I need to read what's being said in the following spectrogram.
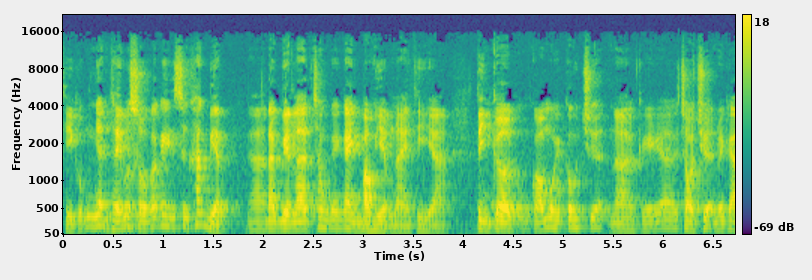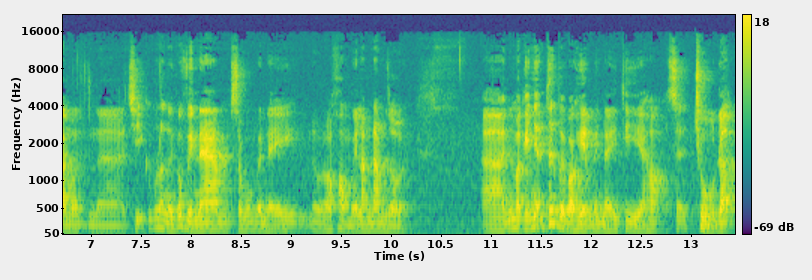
Thì cũng nhận thấy một số các cái sự khác biệt à, đặc biệt là trong cái ngành bảo hiểm này thì à, tình cờ cũng có một cái câu chuyện à, cái trò chuyện với cả một à, chị cũng là người gốc Việt Nam sống ở bên đấy nó khoảng 15 năm rồi à, nhưng mà cái nhận thức về bảo hiểm bên đấy thì họ sẽ chủ động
